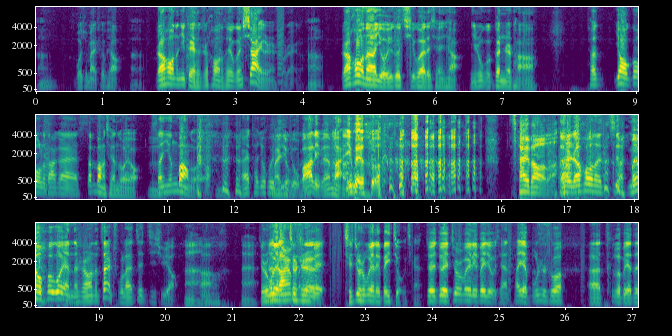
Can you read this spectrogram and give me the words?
啊。我去买车票。啊。然后呢，你给他之后呢，他又跟下一个人说这个。啊。然后呢，有一个奇怪的现象，你如果跟着他啊，他要够了大概三磅钱左右，嗯。三英镑左右，哎，他就会去酒吧里面买一杯喝。猜到了。哎，然后呢，这没有喝过瘾的时候呢，再出来再继续要。啊啊。哎就是为了就是其实就是为了一杯酒钱。对对，就是为了一杯酒钱，他也不是说呃特别的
